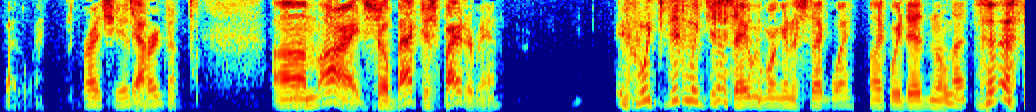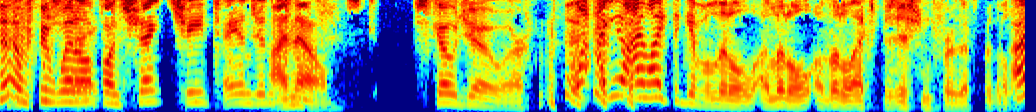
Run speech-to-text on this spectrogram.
By the way. Right, she is Yeah. pregnant. Um, all right, so back to Spider-Man. We, didn't we just say we weren't going to segue like we did in the last? we went off on Shang-Chi tangents. I know. Scojo or well, I, you know, I like to give a little, a little, a little exposition for the for the. I,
